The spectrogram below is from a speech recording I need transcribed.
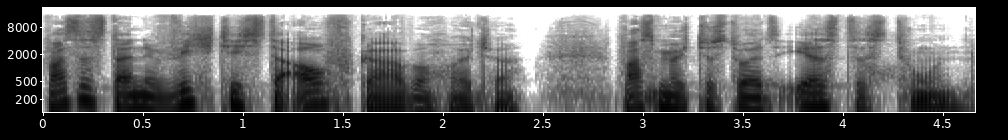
Was ist deine wichtigste Aufgabe heute? Was möchtest du als erstes tun?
